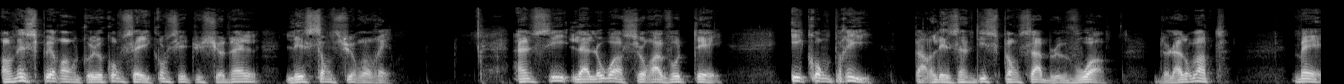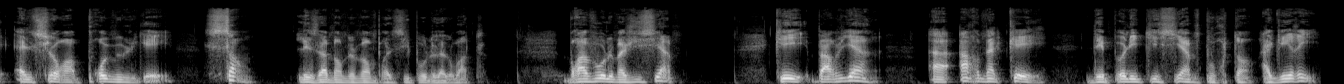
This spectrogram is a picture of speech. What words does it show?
en espérant que le Conseil constitutionnel les censurerait. Ainsi, la loi sera votée, y compris par les indispensables voix de la droite, mais elle sera promulguée sans les amendements principaux de la droite. Bravo le magicien, qui parvient à arnaquer des politiciens pourtant aguerris,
